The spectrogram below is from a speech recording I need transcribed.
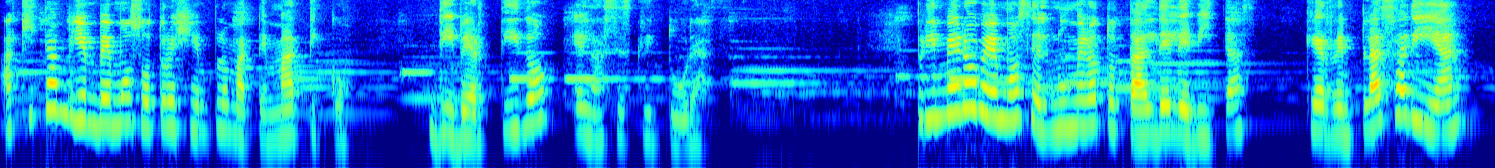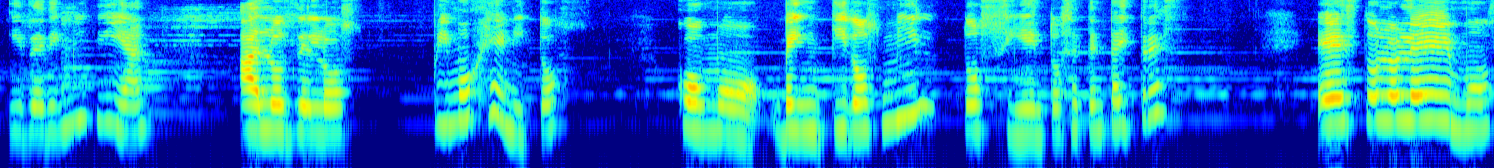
Aquí también vemos otro ejemplo matemático, divertido en las escrituras. Primero vemos el número total de levitas que reemplazarían y redimirían a los de los primogénitos como 22.273. Esto lo leemos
